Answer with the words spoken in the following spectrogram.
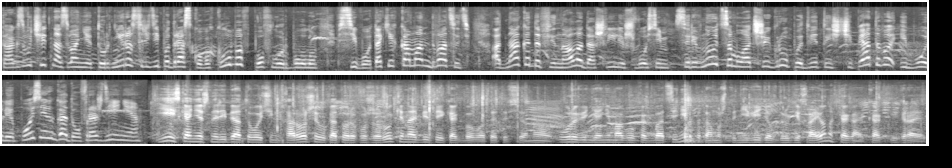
Так звучит название турнира среди подростковых клубов по флорболу. Всего таких команд 20. Однако до финала дошли лишь 8. Соревнуются младшие группы 2005 и более поздних годов рождения. Есть, конечно, ребята очень хорошие, у которых уже руки набиты, как бы вот это все. Но уровень я не могу как бы оценить, потому что не видел в других районах, как, как играют.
